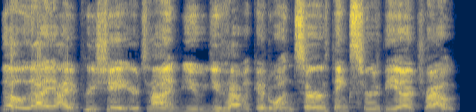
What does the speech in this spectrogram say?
no, I I appreciate your time. You you have a good one, sir. Thanks for the uh, trout.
